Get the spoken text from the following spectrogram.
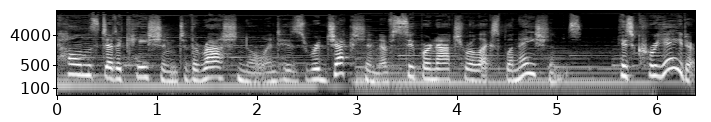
Holmes' dedication to the rational and his rejection of supernatural explanations, his creator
